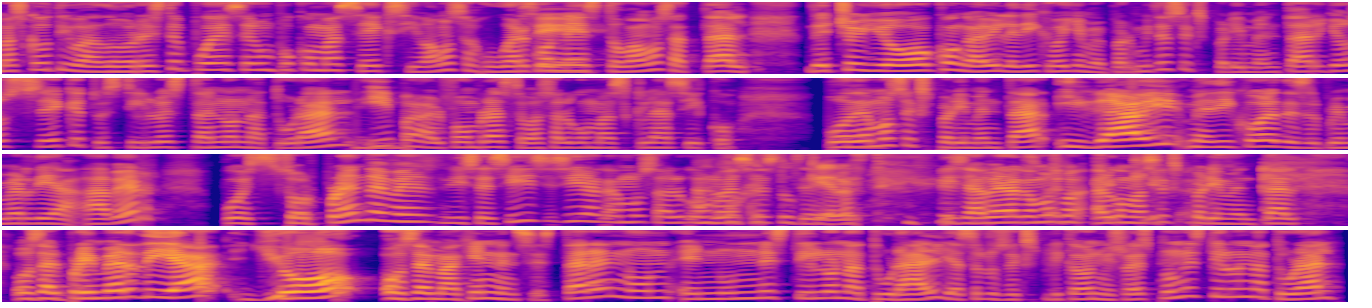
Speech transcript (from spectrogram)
más cautivador, este puede ser un poco más sexy, vamos a jugar con esto, vamos a tal. De hecho, yo con Gaby le dije, oye, ¿me permites experimentar? Yo sé que tu estilo está en lo natural y para alfombras te vas a algo más clásico. Podemos experimentar. Y Gaby me dijo desde el primer día, a ver, pues sorpréndeme. Dice, sí, sí, sí, hagamos algo, más. Que este... tú quieras. Dice, a ver, hagamos algo más experimental. O sea, el primer día, yo, o sea, imagínense, estar en un, en un estilo natural, ya se los he explicado en mis redes, pero un estilo natural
